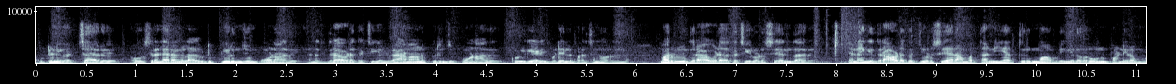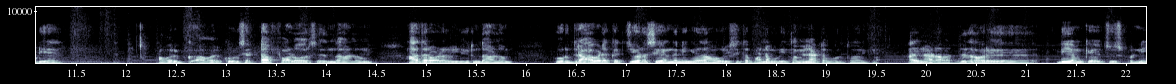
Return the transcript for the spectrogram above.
கூட்டணி வச்சார். ஒரு சில நேரங்களில் அதை விட்டு பிரிஞ்சும் போனார். எனக்கு திராவிட கட்சிகள் வேணான்னு பிரிஞ்சு போனார். கொள்கை அடிப்படையில் பிரச்சனை வருதுன்னு. மறுபடியும் திராவிட கட்சிகளோட சேர்ந்தார். ஏன்னா இங்கே திராவிட கட்சியோடு சேராமல் தனியாக திரும்ப அப்படிங்கிறவர் ஒன்றும் பண்ணிட முடியாது. அவருக்கு அவருக்கு ஒரு செட் ஆஃப் ஃபாலோவர்ஸ் இருந்தாலும் ஆதரவாளர்கள் இருந்தாலும் ஒரு திராவிட கட்சியோடு சேர்ந்து நீங்கள் தான் ஒரு விஷயத்த பண்ண முடியும் தமிழ்நாட்டை பொறுத்த வரைக்கும் அதனால வந்து அவர் டிஎம்கே சூஸ் பண்ணி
